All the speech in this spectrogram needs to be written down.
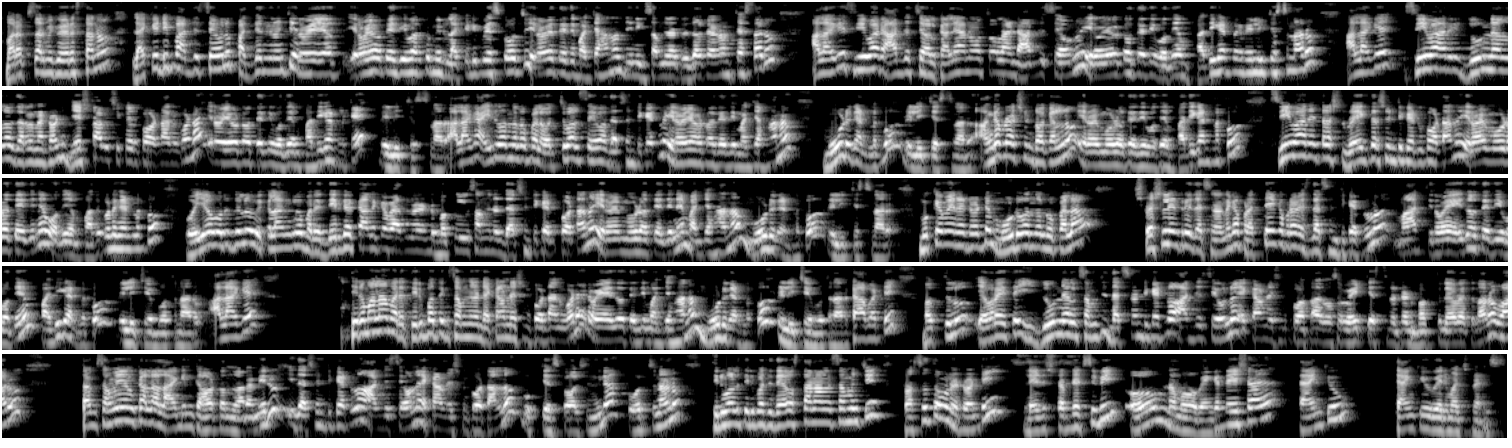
మరొకసారి మీకు వివరిస్తాను. లక్కీ డిప్ సేవలు పద్దెనిమిది నుంచి ఇరవై ఇరవై తేదీ వరకు మీరు లక్కీ డిప్ వేసుకోవచ్చు. ఇరవై తేదీ మధ్యాహ్నం దీనికి సంబంధించిన రిజల్ట్ అనౌన్స్ చేస్తారు. అలాగే శ్రీవారి ఆర్జిత సేవలు కళ్యాణోత్సవం లాంటి ఆర్థిక సేవను ఇరవై ఒకటో తేదీ ఉదయం పది గంటలకు రిలీజ్ చేస్తున్నారు. అలాగే శ్రీవారి జూన్ నెలలో జరిగినటువంటి జ్యేష్ఠాభిషేకం కోవటాన్ని కూడా ఇరవై ఒకటో తేదీ ఉదయం పది గంటలకే రిలీజ్ చేస్తున్నారు. అలాగే ఐదు వందల రూపాయల వర్చువల్ సేవ దర్శన టికెట్లు ఇరవై ఒకటో తేదీ మధ్యాహ్నం మూడు గంటలకు రిలీజ్ చేస్తున్నారు. అంగప్రదక్షిణ టోకెన్లు ఇరవై మూడో తేదీ ఉదయం పది గంటలకు. శ్రీవారి ట్రస్ట్ బ్రేక్ దర్శన టికెట్లు కోటాను ఇరవై మూడో తేదీనే ఉదయం పదకొండు గంటలకు వయోవృద్ధులు వికలాంగులు మరియు దీర్ఘకాలిక వ్యాధులు భక్తులకు సంబంధించిన దర్శన టికెట్ కోటాను ఇరవై మూడో తేదీనే మధ్యాహ్నం మూడు గంటలకు రిలీజ్ చేస్తున్నారు. ముఖ్యమైనటువంటి మూడు వందల రూపాయల స్పెషల్ ఎంట్రీ దర్శనం అనగా ప్రత్యేక ప్రవేశ దర్శన టికెట్లను మార్చి ఇరవై ఐదో తేదీ ఉదయం పది గంటలకు రిలీజ్ చేయబోతున్నారు. అలాగే తిరుమల మరి తిరుపతికి సంబంధించిన అకామిడేషన్ కోటాను కూడా ఇరవై ఐదో తేదీ మధ్యాహ్నం మూడు గంటలకు రిలీజ్ చేయబోతున్నారు. కాబట్టి భక్తులు ఎవరైతే ఈ జూన్ నెలకు సంబంధించి దర్శనం టికెట్లు ఆర్జీ సేవలు అకామిడేషన్ కోటా కోసం వెయిట్ చేస్తున్నటువంటి భక్తులు ఎవరైతే ఉన్నారో వారు తగు సమయం కల్లా లాగిన్ కావడం ద్వారా మీరు ఈ దర్శన టికెట్లు ఆర్జీ సేవలను అకామిడేషన్ కోటాలను బుక్ చేసుకోవాల్సిందిగా కోరుచున్నాను. తిరుమల తిరుపతి దేవస్థానాలకు సంబంధించి ప్రస్తుతం ఉన్నటువంటి లేటెస్ట్ అప్డేట్స్ ఇవి. ఓం నమో వెంకటేశాయ. Thank you thank you very much friends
